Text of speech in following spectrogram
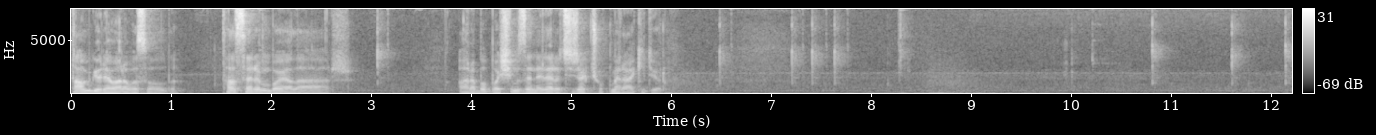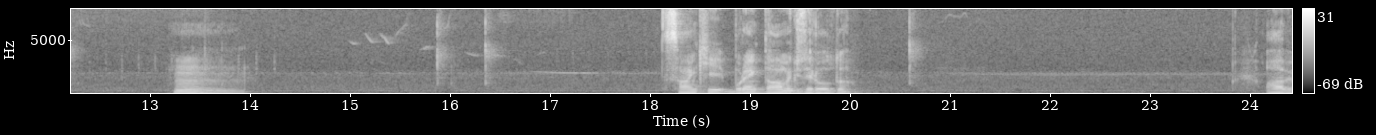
tam görev arabası oldu. Tasarım boyalar. Araba başımıza neler açacak çok merak ediyorum. Hmm. Sanki bu renk daha mı güzel oldu? Abi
